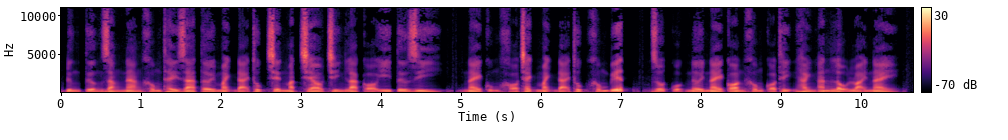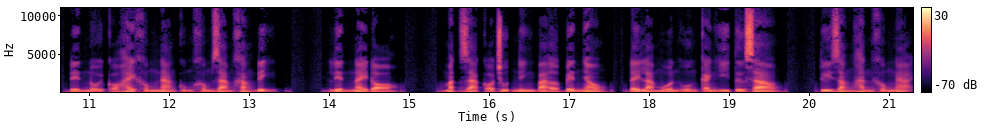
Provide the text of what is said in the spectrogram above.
đừng tưởng rằng nàng không thấy ra tới Mạnh Đại Thúc trên mặt treo chính là có ý tứ gì, này cũng khó trách Mạnh Đại Thúc không biết, rốt cuộc nơi này còn không có thịnh hành ăn lẩu loại này, đến nỗi có hay không nàng cũng không dám khẳng định. Liền này đó, mặt già có chút ninh ba ở bên nhau, đây là muốn uống canh ý tứ sao? Tuy rằng hắn không ngại,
